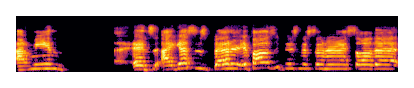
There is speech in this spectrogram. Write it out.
I mean, it's I guess it's better if I was a business owner and I saw that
